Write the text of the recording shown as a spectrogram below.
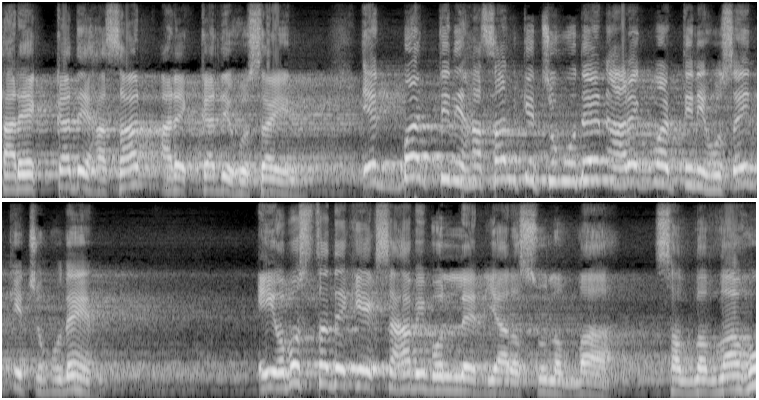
তার এক কাঁধে হাসান আর এক কাঁধে হোসাইন। একবার তিনি হাসানকে চুমু দেন, আরেকবার তিনি হোসাইনকে চুমু দেন। এই অবস্থা দেখে এক সাহাবি বললেন, ইয়া রসুল্লাহ সাল্লাহু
